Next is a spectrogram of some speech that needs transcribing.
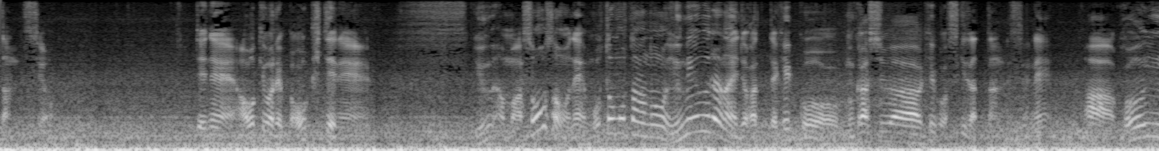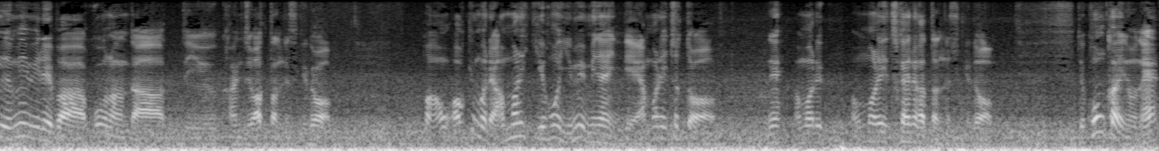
たんですよ。でね、青木丸やっぱ起きてね、夢、まあそもそもね、もともとあの、夢占いとかって結構、昔は結構好きだったんですよね。ああ、こういう夢見ればこうなんだっていう感じはあったんですけど、まあ、青木丸あんまり基本夢見ないんで、あんまりちょっと、ね、あんまり、あんまり使えなかったんですけど、で、今回のね、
